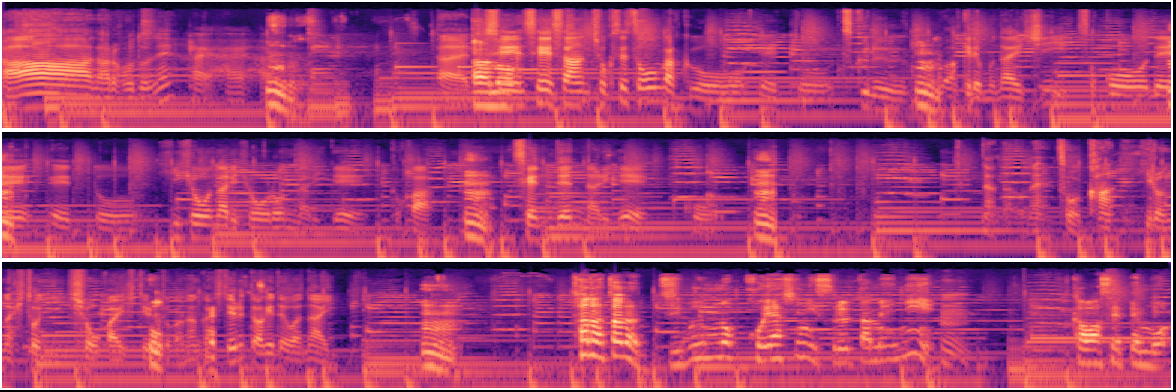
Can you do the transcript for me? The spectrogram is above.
ああなるほどね。はいはいはい、うん。えーあの生生産直接音楽を、えー、と作るうん。わけでもないし、そこで、うん。えー、と批評なり評論なりでとか、うん。宣伝なりでこう、なんだろうね。そうかいろんな人に紹介してるとかなんかしてるってわけではない。うん、ただただ自分の肥やしにするためにうん使わせても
